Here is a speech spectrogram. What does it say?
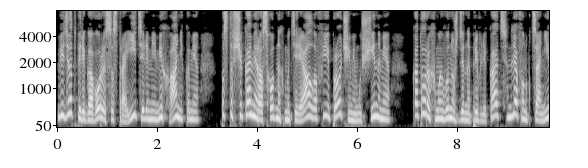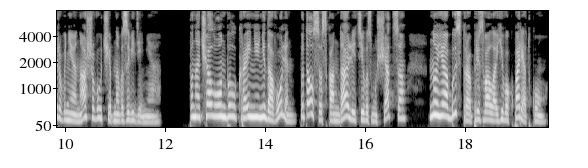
ведет переговоры со строителями, механиками, поставщиками расходных материалов и прочими мужчинами, которых мы вынуждены привлекать для функционирования нашего учебного заведения. Поначалу он был крайне недоволен, пытался скандалить и возмущаться, но я быстро призвала его к порядку.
